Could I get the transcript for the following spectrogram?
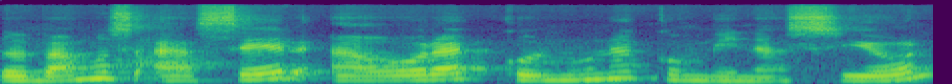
los vamos a hacer ahora con una combinación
